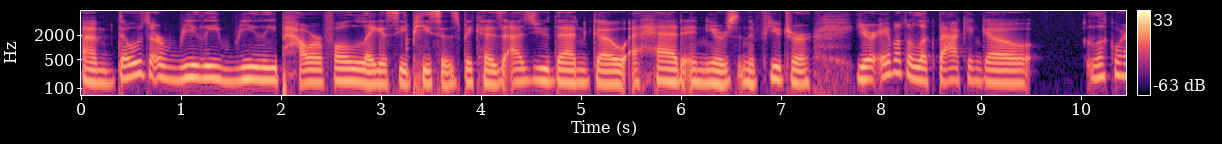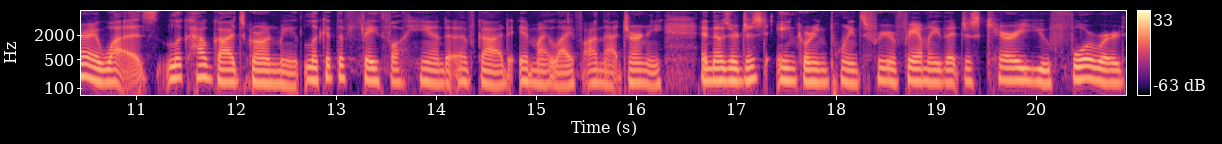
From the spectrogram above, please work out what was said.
Um, those are really, really powerful legacy pieces because as you then go ahead in years in the future, you're able to look back and go, look where I was. Look how God's grown me. Look at the faithful hand of God in my life on that journey. And those are just anchoring points for your family that just carry you forward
